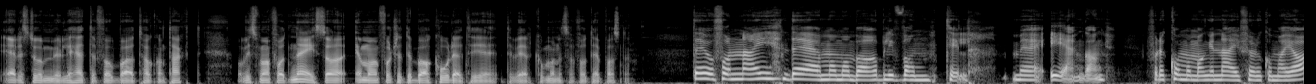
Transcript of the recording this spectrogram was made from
er det store muligheter for å bare ta kontakt. Og hvis man får et nei, så er man fortsatt i bakhodet til, til vedkommende som har fått e-posten. Det å få nei, det må man bare bli vant til med en gang. For det kommer mange nei før det kommer ja.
